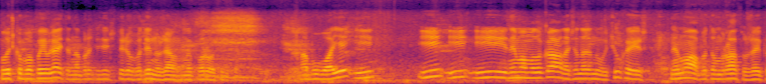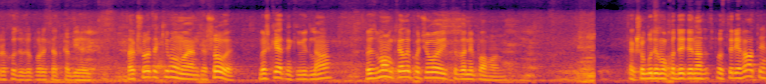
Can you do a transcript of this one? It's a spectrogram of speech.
молочко появляється, на протязі 4 годин вже ми поросимося. А буває і, і, і, і нема молока, значить ну, чухаєш, нема, а потім раз вже і приходить, вже поросятка бігають. Так що такі моменти. Що ви? Бешкетники від а? Без мамки, але почувають себе непогано. Так що будемо ходити на спостерігати.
